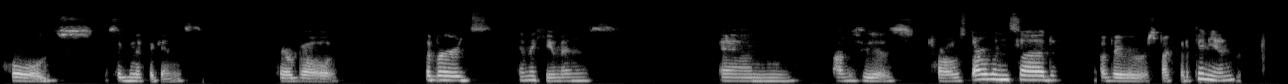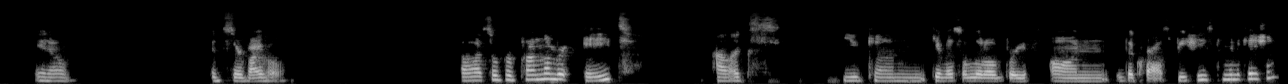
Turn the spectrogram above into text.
holds significance for both the birds and the humans. And obviously, as Charles Darwin said, a very respected opinion, you know, it's survival. Uh, so for prompt number eight, Alex, you can give us a little brief on the cross species communication.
